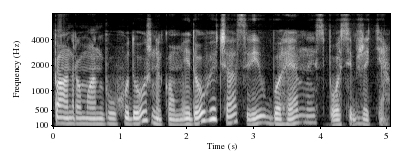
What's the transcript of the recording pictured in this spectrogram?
Пан Роман був художником і довгий час вів богемний спосіб життя.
